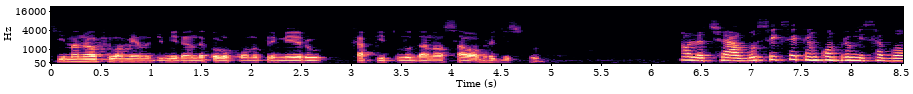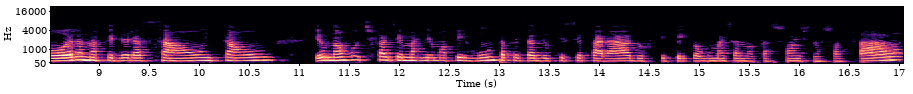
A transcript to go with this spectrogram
que Manuel Filomeno de Miranda colocou no primeiro capítulo da nossa obra de estudo. Olha, Tiago, eu sei que você tem um compromisso agora na federação, então eu não vou te fazer mais nenhuma pergunta, apesar de eu ter separado, ter feito algumas anotações na sua fala.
